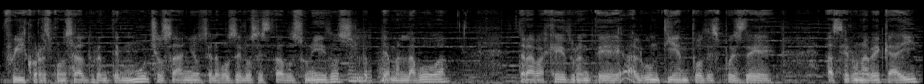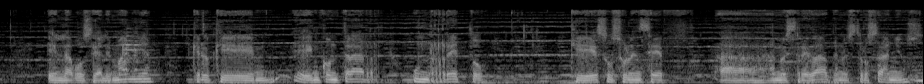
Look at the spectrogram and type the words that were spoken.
Fui corresponsal durante muchos años de La Voz de los Estados Unidos, lo llaman La BOA. Trabajé durante algún tiempo después de hacer una beca ahí en La Voz de Alemania. Creo que eh, encontrar un reto, que eso suelen ser a, nuestra edad, a nuestros años,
